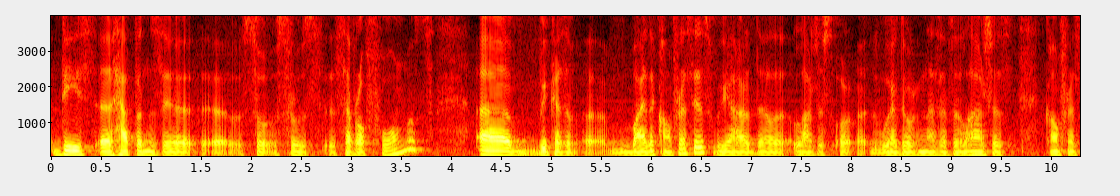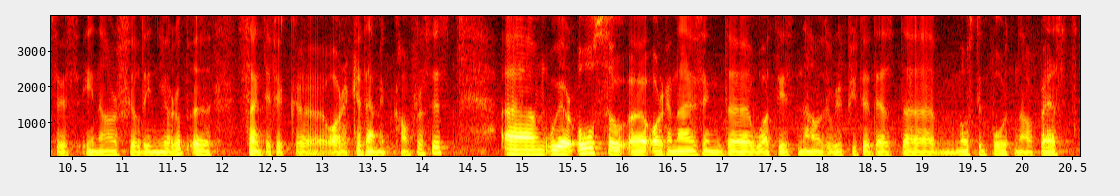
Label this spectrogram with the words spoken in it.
This uh, happens uh, uh so through several forms. Uh, because of, uh, by the conferences, we are the largest, or, we are the organizer of the largest conferences in our field in Europe, scientific or academic conferences. Um, we are also uh, organizing the, what is now reputed as the most important or best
